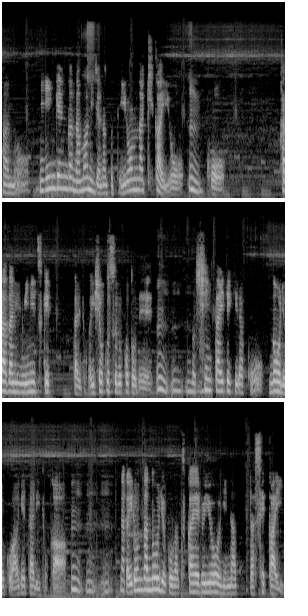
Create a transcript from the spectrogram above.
あの、人間が生身じゃなくていろんな機械を、うん。こう、体に身につけたりとか移植することで、うんうんうん。身体的なこう、能力を上げたりとか、うんうんうん。なんかいろんな能力が使えるようになった世界、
